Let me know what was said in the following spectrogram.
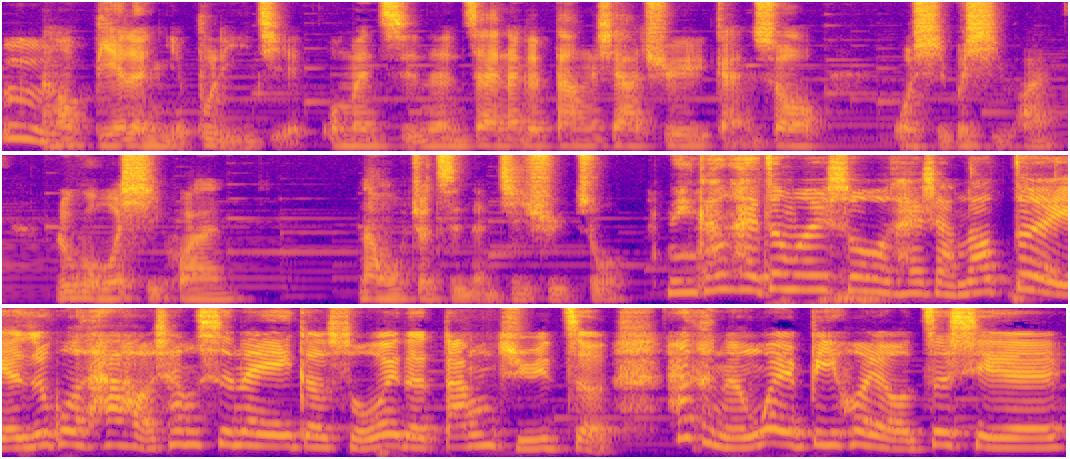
嗯，然后别人也不理解，我们只能在那个当下去感受我喜不喜欢。如果我喜欢，那我就只能继续做。您刚才这么一说，我才想到，对耶，如果他好像是那一个所谓的当局者，他可能未必会有这些，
